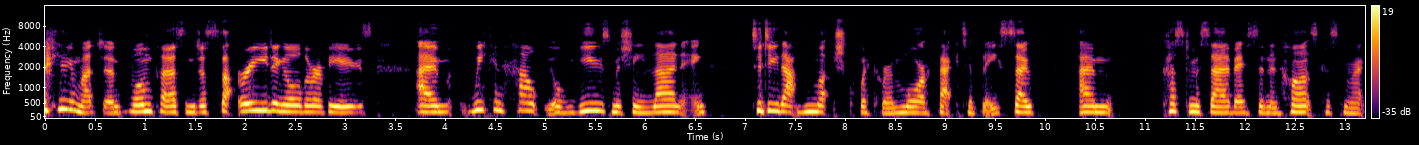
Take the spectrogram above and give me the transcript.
you imagine one person just sat reading all the reviews. Um, we can help or use machine learning to do that much quicker and more effectively. So um, customer service and enhanced customer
